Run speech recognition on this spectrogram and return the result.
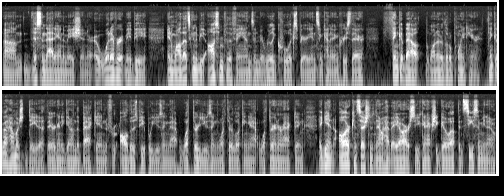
um, this and that animation or, or whatever it may be. And while that's going to be awesome for the fans and be a really cool experience and kind of increase there, think about one other little point here. Think about how much data they are going to get on the back end from all those people using that, what they're using, what they're looking at, what they're interacting. Again, all our concessions now have AR, so you can actually go up and see some, you know,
